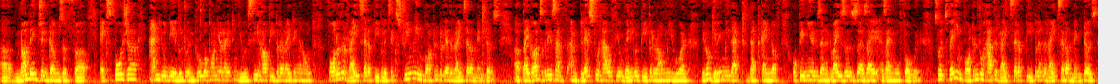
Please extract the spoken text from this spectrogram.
uh, knowledge, in terms of uh, exposure, and you'll be able to improve upon your writing. You will see how people are writing and all. Follow the right set of people. It's extremely important to get the right set of mentors. Uh, by God's grace, i am blessed to have a few very good people around me who are, you know, giving me that that kind of opinions and advices as I as I move forward. So it's very important to have the right set of people and the right set of mentors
